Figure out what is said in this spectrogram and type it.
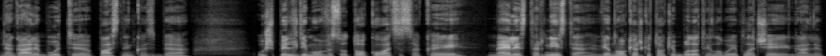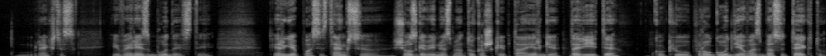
negali būti pasninkas be užpildymo viso to, ko atsisakai meilės tarnystė vienokiu ar kitokiu būdu, tai labai plačiai gali reikštis įvairiais būdais. Tai irgi pasistengsiu šios gavinius metu kažkaip tą irgi daryti, kokių progų Dievas besuteiktų.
